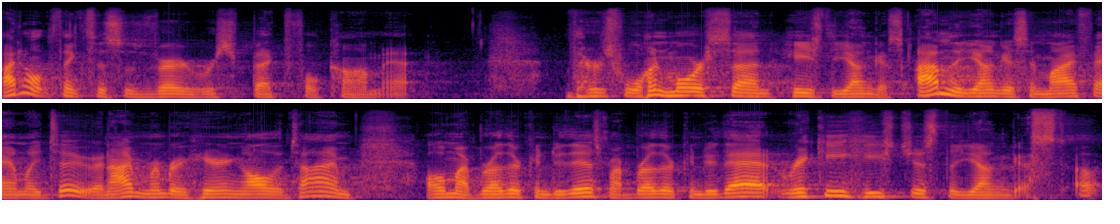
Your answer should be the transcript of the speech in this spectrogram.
I don't think this is a very respectful comment. There's one more son, he's the youngest. I'm the youngest in my family too. And I remember hearing all the time, oh, my brother can do this, my brother can do that. Ricky, he's just the youngest. Oh,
